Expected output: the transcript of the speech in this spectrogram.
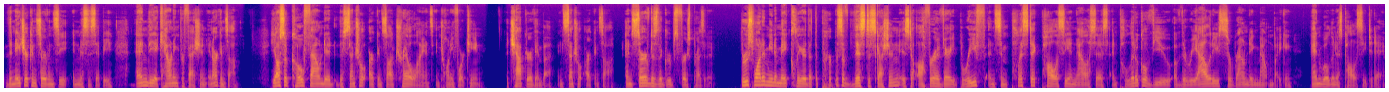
the Nature Conservancy in Mississippi, and the accounting profession in Arkansas. He also co founded the Central Arkansas Trail Alliance in 2014 a chapter of IMBA in central Arkansas, and served as the group's first president. Bruce wanted me to make clear that the purpose of this discussion is to offer a very brief and simplistic policy analysis and political view of the realities surrounding mountain biking and wilderness policy today.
